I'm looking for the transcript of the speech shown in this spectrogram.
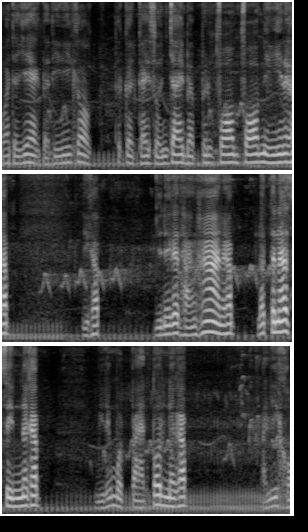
ว่าจะแยกแต่ทีนี้ก็ถ้าเกิดใครสนใจแบบเป็นฟอร์มฟอร์มอย่างนี้นะครับนี่ครับ อยู่ในกระถางห้านะครับ รัตนสินนะครับ มีทั้งหมด 8 ต้นนะครับ อันนี้ขอ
